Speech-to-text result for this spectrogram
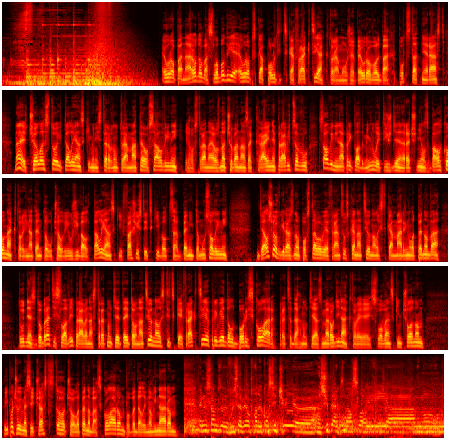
Európa národov a slobody je európska politická frakcia, ktorá môže v eurovoľbách podstatne rásť. Na jej čele stojí talianský minister vnútra Matteo Salvini. Jeho strana je označovaná za krajine pravicovú. Salvini napríklad minulý týždeň rečnil z balkóna, ktorý na tento účel využíval talianský fašistický vodca Benito Mussolini. Ďalšou výraznou postavou je francúzska nacionalistka Marine Le Penová. Tu dnes do Bratislavy práve na stretnutie tejto nacionalistickej frakcie priviedol Boris Kolár, predseda hnutia Sme rodina, ktoré je jej slovenským členom. Vypočujme si časť z toho, čo Lepenová s Kolárom povedali novinárom. Nous sommes, vous le savez, en train de constituer euh, un super groupe. Sme oslovili um,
